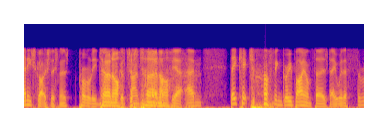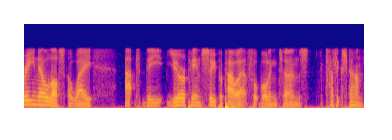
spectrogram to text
any Scottish listeners probably Turn off, a good just time to turn off. off. Yeah. Um, they kicked off in Group I on Thursday with a 3 0 loss away at the European superpower footballing terms, Kazakhstan.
